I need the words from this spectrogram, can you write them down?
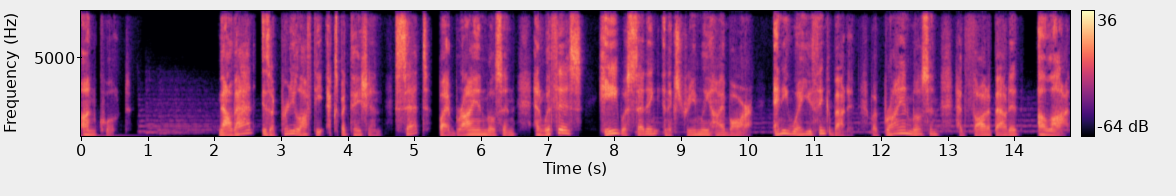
Unquote. Now, that is a pretty lofty expectation set by Brian Wilson, and with this, he was setting an extremely high bar, any way you think about it. But Brian Wilson had thought about it a lot.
